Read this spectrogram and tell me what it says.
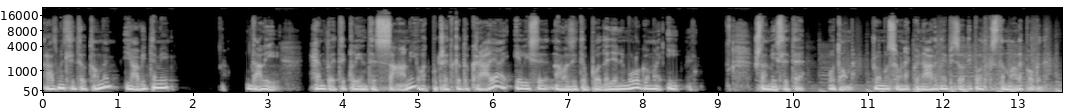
Razmislite o tome, javite mi da li handlujete klijente sami od početka do kraja ili se nalazite u podeljenim ulogama i šta mislite o tome. Čujemo se u nekoj narednoj epizodi podcasta Male pobede.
